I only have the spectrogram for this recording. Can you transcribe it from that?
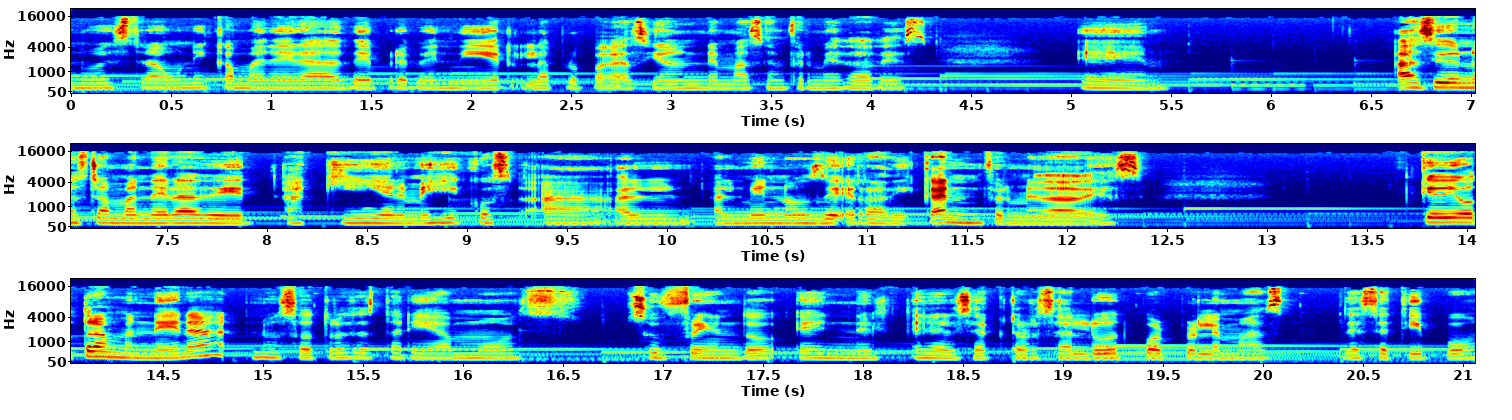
nuestra única manera de prevenir la propagación de más enfermedades. Eh, ha sido nuestra manera de aquí en México al, menos de erradicar enfermedades. que de otra manera nosotros estaríamos sufriendo en el, en el sector salud por problemas de este tipo,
